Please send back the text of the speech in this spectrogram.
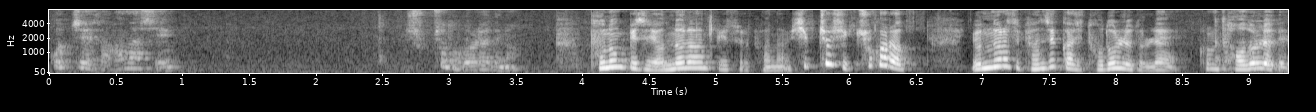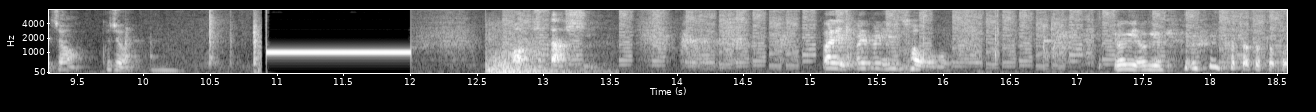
꼬치에서 하나씩 10초 더 돌려야 되나? 분홍빛에서 연노란빛으로 변하면 10초씩 추가로 연노란색 변색까지 더 돌려둘래. 그럼 더 돌려야 되죠? 그죠? 어, 됐다. 빨리, 빨리, 빨리 먹어. 여기, 여기, 여기. 다, 다, 다, 다, 다.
